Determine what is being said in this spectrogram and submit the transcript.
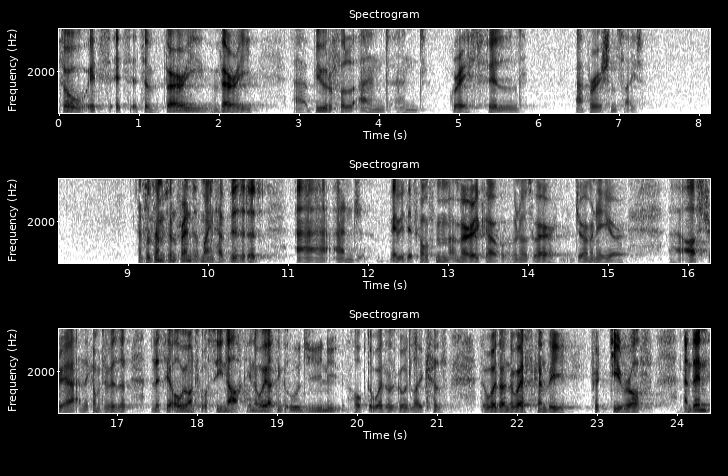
So it's, it's, it's a very, very uh, beautiful and, and grace filled apparition site. And sometimes when friends of mine have visited, uh, and maybe they've come from America who knows where, Germany or uh, Austria, and they come to visit, and they say, "Oh, we want to go see Knock." In a way, I think, "Oh, gee, need, hope the weather weather's good," like because the weather in the west can be pretty rough. And then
